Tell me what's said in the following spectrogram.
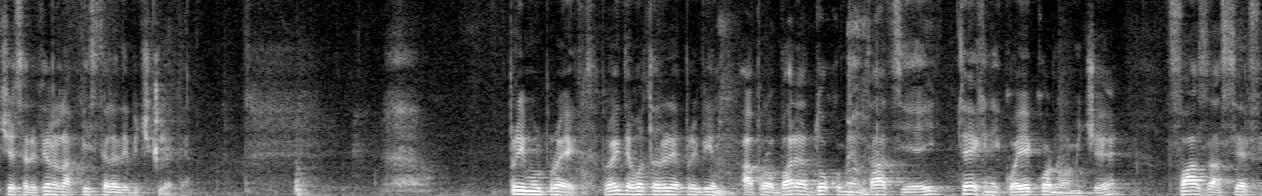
ce se referă la pistele de biciclete. Primul proiect, proiect de hotărâre privind aprobarea documentației tehnico-economice, faza SF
